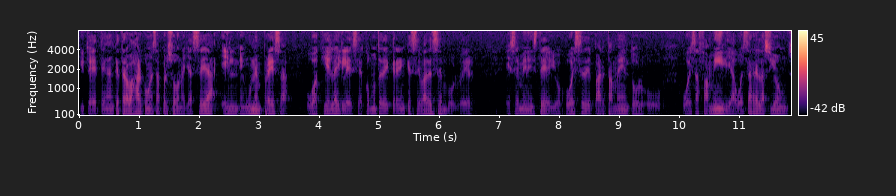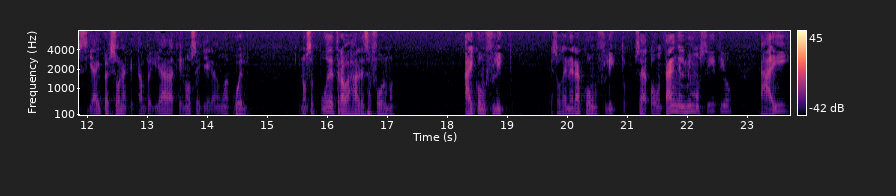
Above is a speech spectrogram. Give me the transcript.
y ustedes tengan que trabajar con esa persona, ya sea en, en una empresa o aquí en la iglesia, ¿cómo ustedes creen que se va a desenvolver ese ministerio o ese departamento o, o esa familia o esa relación si hay personas que están peleadas, que no se llegan a un acuerdo? No se puede trabajar de esa forma hay conflicto. Eso genera conflicto. O sea, cuando están en el mismo sitio, ahí,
